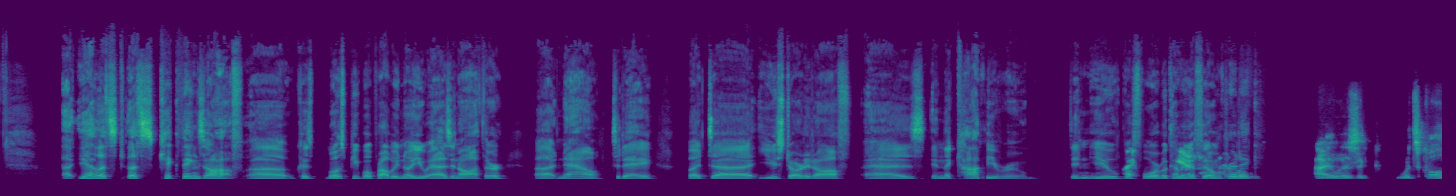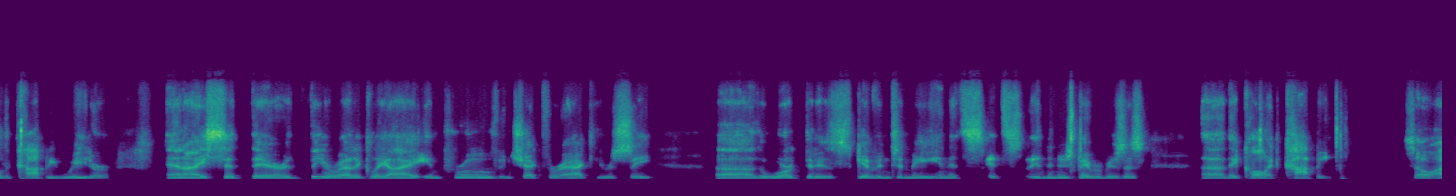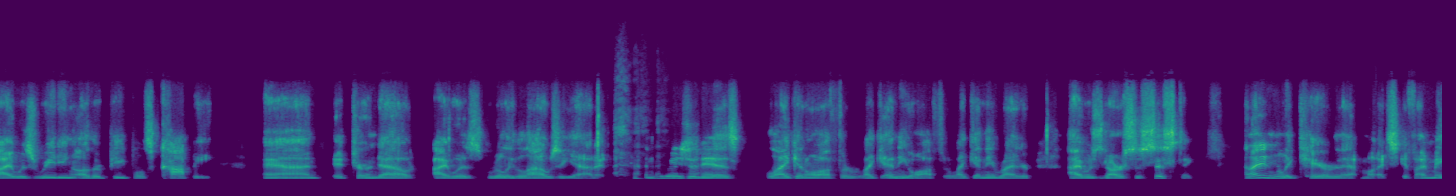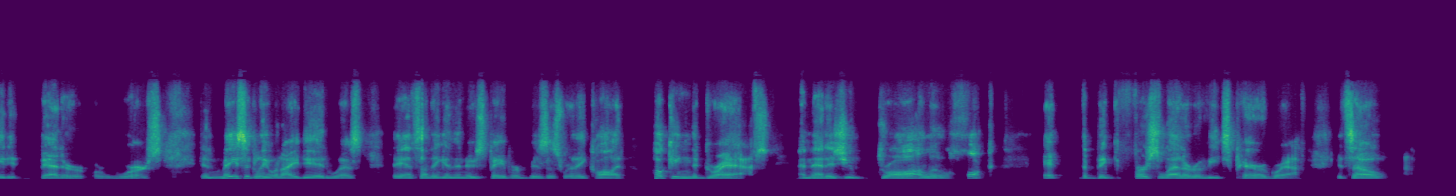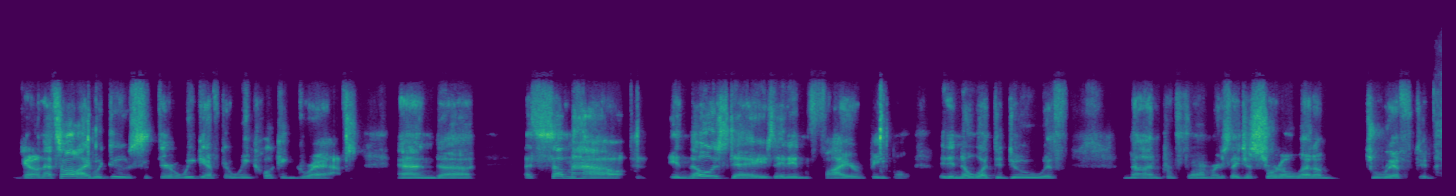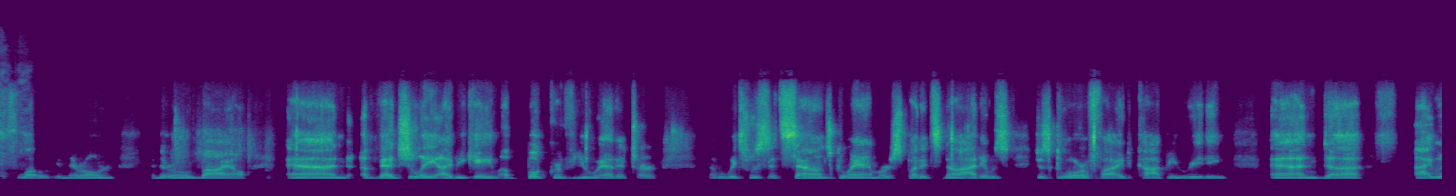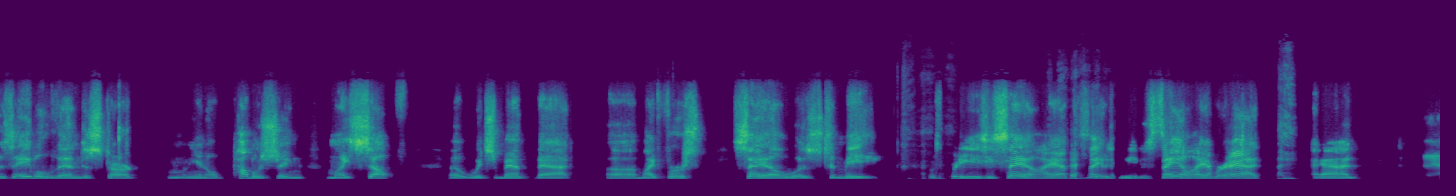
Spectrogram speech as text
uh, yeah, let's let's kick things off because uh, most people probably know you as an author uh, now today, but uh, you started off as in the copy room, didn't you? Before becoming yeah, a film critic, I was, I was a, what's called a copy reader, and I sit there and theoretically I improve and check for accuracy. Uh, the work that is given to me, and it's it's in the newspaper business. Uh, they call it copy. So I was reading other people's copy, and it turned out I was really lousy at it. And the reason is, like an author, like any author, like any writer, I was narcissistic. And I didn't really care that much if I made it better or worse. And basically, what I did was they had something in the newspaper business where they call it hooking the graphs. And that is mm-hmm. you draw a little hook at the big first letter of each paragraph. And so, you know, that's all I would do sit there week after week hooking graphs. And uh, uh, somehow in those days they didn't fire people. They didn't know what to do with non-performers. They just sort of let them drift and float in their own in their own bile. And eventually I became a book review editor, which was it sounds glamorous, but it's not. It was just glorified copy reading. And uh, I was able then to start, you know, publishing myself, uh, which meant that uh, my first sale was to me. It was a pretty easy sale, I have to say. It was the easiest sale I ever had. And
